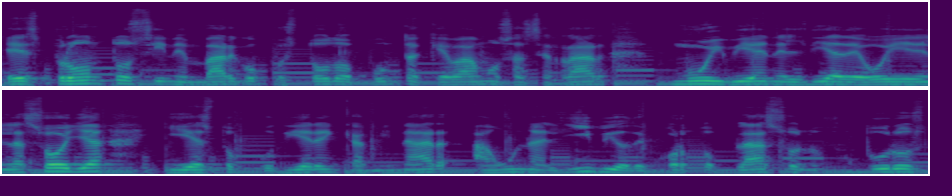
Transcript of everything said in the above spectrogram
es pronto, sin embargo, pues todo apunta a que vamos a cerrar muy bien el día de hoy en la soya y esto pudiera encaminar a un alivio de corto plazo en los futuros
